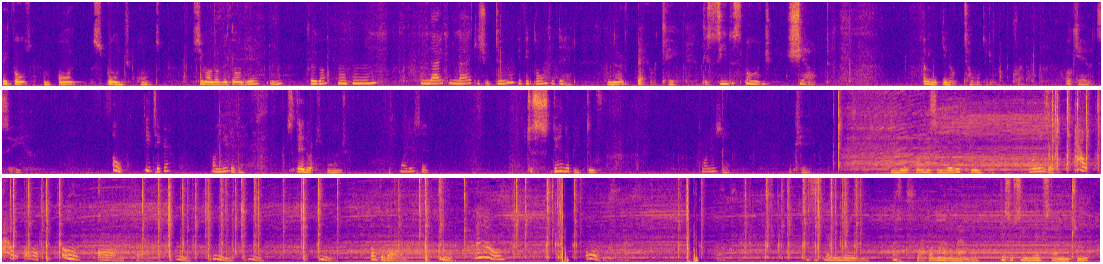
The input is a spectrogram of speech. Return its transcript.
Hey folks, I'm on sponge hunt. See my lovely gun here? Mm-hmm. Trigger? Mm-hmm. You like, you like, yes you do. If you don't, you're dead. Nerf barricade. If you see the sponge, shout. I mean, you know, tell them what to do. Crap. Okay, let's see. Oh, hey Tigger. How are you today? Stand up, sponge. What is it? Just stand up, you doof. What is it? Okay. You may find this a little painful. What is it? Ow! Ow! Oh! Oh! Oh! Ooh! Ooh! Ooh! Ooh! Up the bottom. Ooh! Ow! Oh, crap. I'm out of ammo. Guess I'll see you next time, YouTube.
